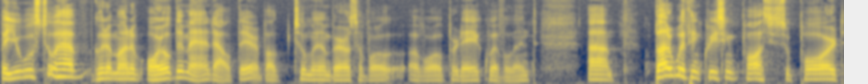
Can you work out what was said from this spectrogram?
But you will still have good amount of oil demand out there, about 2 million barrels of oil of oil per day equivalent. Um, But with increasing policy support,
